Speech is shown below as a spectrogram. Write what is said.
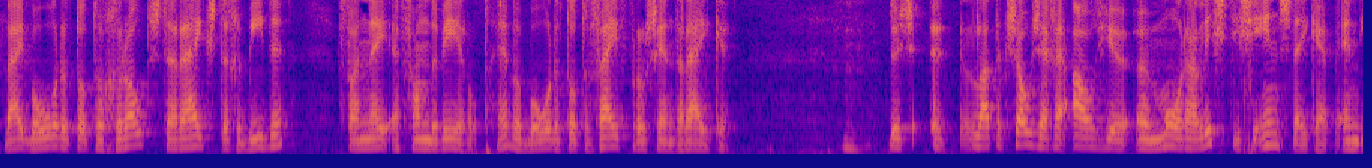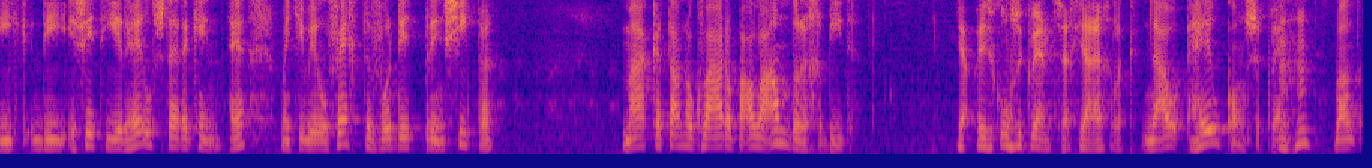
Wij behoren tot de grootste, rijkste gebieden van, van de wereld. Hè? We behoren tot de 5% rijken. Dus eh, laat ik zo zeggen, als je een moralistische insteek hebt, en die, die zit hier heel sterk in, hè? want je wil vechten voor dit principe, maak het dan ook waar op alle andere gebieden. Ja, wees consequent, zeg je eigenlijk. Nou, heel consequent. Mm-hmm. Want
